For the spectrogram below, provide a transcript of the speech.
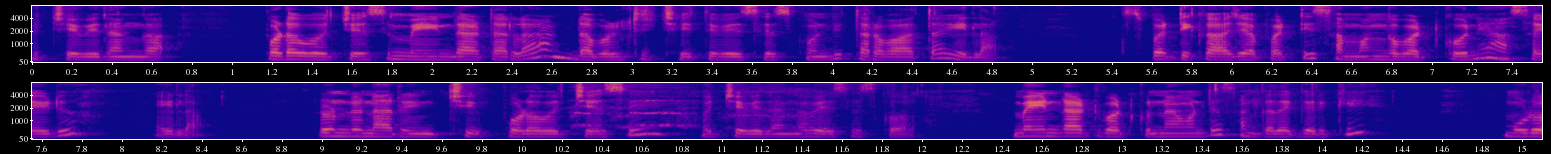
వచ్చే విధంగా పొడవు వచ్చేసి మెయిన్ డాట్ అలా డబల్ స్టిచ్ అయితే వేసేసుకోండి. తర్వాత ఇలా పట్టి కాజా పట్టి సమంగా పట్టుకొని ఆ సైడు ఇలా రెండున్నర ఇంచు పొడవు వచ్చేసి వచ్చే విధంగా వేసేసుకోవాలి. మెయిన్ డాట్ పట్టుకున్నామంటే సంఖ దగ్గరికి మూడో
